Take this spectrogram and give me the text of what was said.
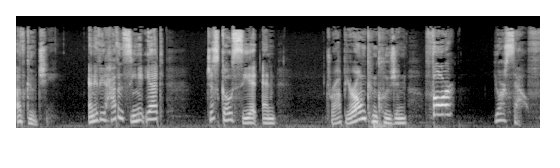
of Gucci. And if you haven't seen it yet, just go see it and drop your own conclusion for yourself.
